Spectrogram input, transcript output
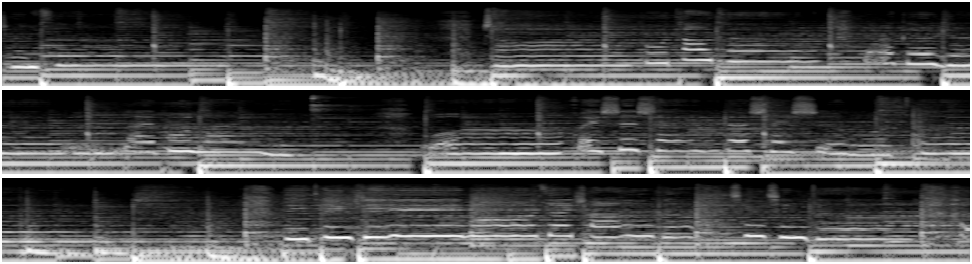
选择找不到的那个人来不来呢？我会是谁的，谁是我的？你听寂寞在唱歌，轻轻的，狠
